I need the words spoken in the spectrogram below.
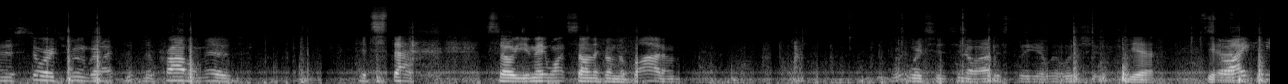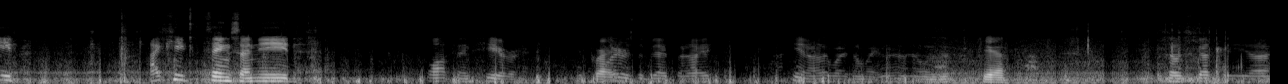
I mean, there's storage room, but I, the, the problem is it's stacked. So you may want something from the bottom, which is, you know, obviously a little issue. Yeah. Yeah. So I keep, I keep things I need often here. It Right. clutters a bit, but I, you know, otherwise I'm like, where the hell is it? yeah. So it's got the uh,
